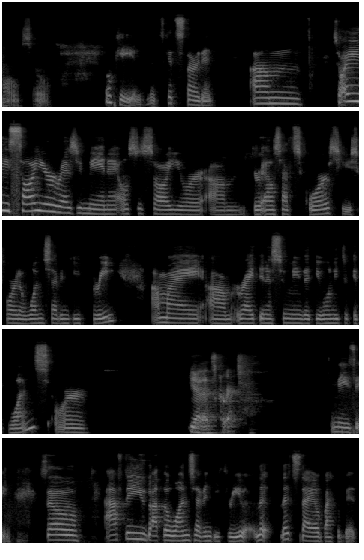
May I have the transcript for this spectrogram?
call. So okay, let's get started. Um, so I saw your resume and I also saw your um, your LSAT scores. You scored a 173. Am I um, right in assuming that you only took it once or? Yeah, that's correct. Amazing. So after you got the 173, let, let's dial back a bit.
